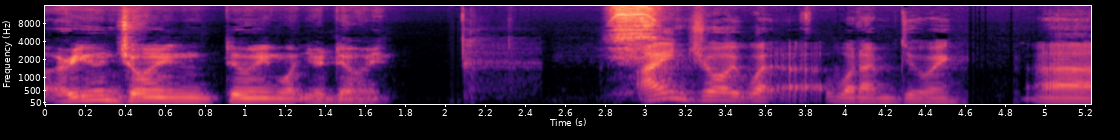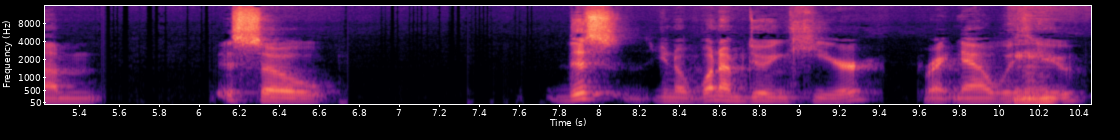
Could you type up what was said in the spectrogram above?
Are you enjoying doing what you're doing? I enjoy what uh, what I'm doing. Um, so this, you know, what I'm doing here right now with mm-hmm. you,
